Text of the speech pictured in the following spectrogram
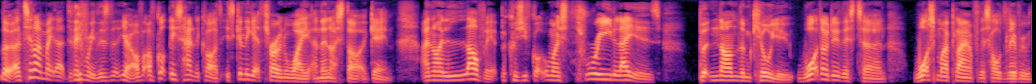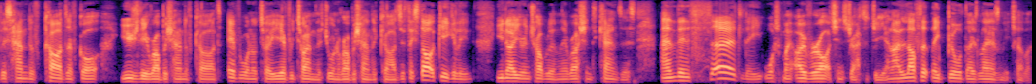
look, until I make that delivery, there's yeah, I've, I've got this hand of cards. It's going to get thrown away, and then I start again. And I love it because you've got almost three layers but none of them kill you. What do I do this turn? What's my plan for this whole delivery with this hand of cards I've got? Usually a rubbish hand of cards. Everyone will tell you every time they've drawn a rubbish hand of cards. If they start giggling, you know you're in trouble and they're rushing to Kansas. And then thirdly, what's my overarching strategy? And I love that they build those layers on each other.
